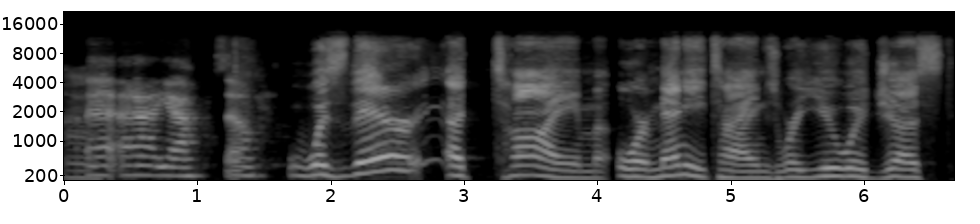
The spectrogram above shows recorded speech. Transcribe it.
Mm. Uh, uh, yeah. So, was there a time or many times where you would just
